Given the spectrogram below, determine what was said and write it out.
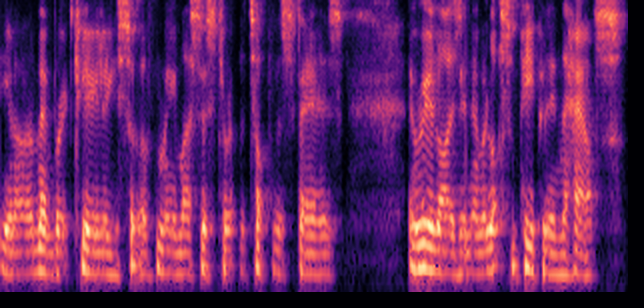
you know, I remember it clearly. Sort of me and my sister at the top of the stairs, and realizing there were lots of people in the house,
